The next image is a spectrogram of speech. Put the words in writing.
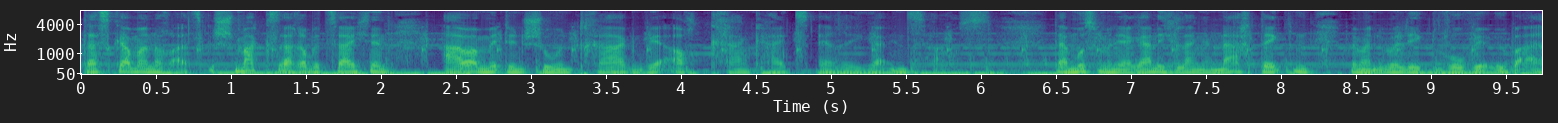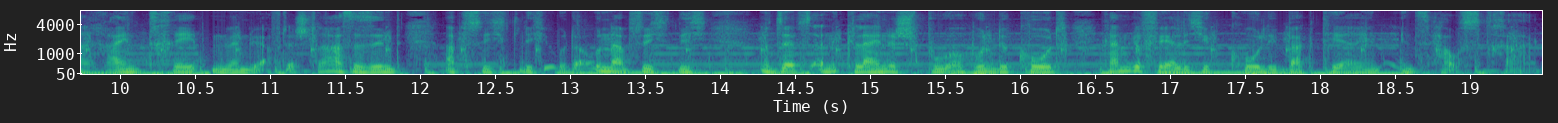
Das kann man noch als Geschmackssache bezeichnen, aber mit den Schuhen tragen wir auch Krankheitserreger ins Haus. Da muss man ja gar nicht lange nachdenken, wenn man überlegt, wo wir überall reintreten, wenn wir auf der Straße sind, absichtlich oder unabsichtlich. Und selbst eine kleine Spur Hundekot kann gefährliche Kolibakterien ins Haus tragen.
